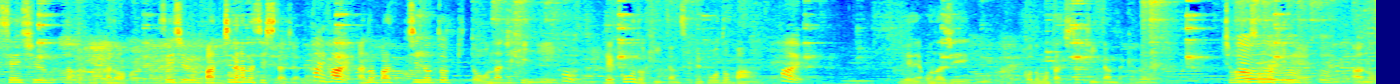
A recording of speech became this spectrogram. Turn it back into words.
先週なんかあの先週バッジの話したじゃない、はいはい。あのバッジの時と同じ日にうレコード聞いたんですよレコード版。はい。でね同じ子供たちと聞いたんだけどちょうどその日ね、うんうんうん。あのー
